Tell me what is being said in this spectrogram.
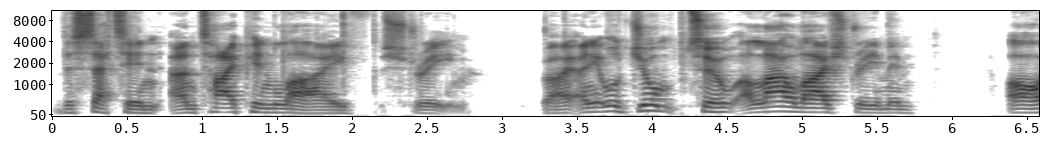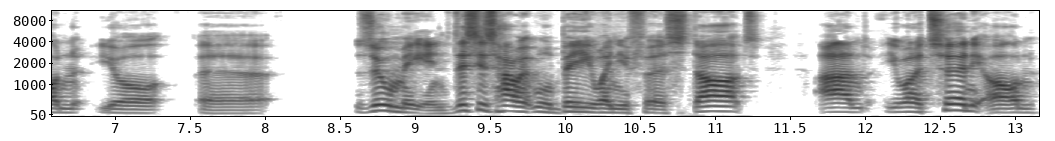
the setting and type in live stream, right? And it will jump to allow live streaming on your uh, Zoom meetings. This is how it will be when you first start, and you want to turn it on.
